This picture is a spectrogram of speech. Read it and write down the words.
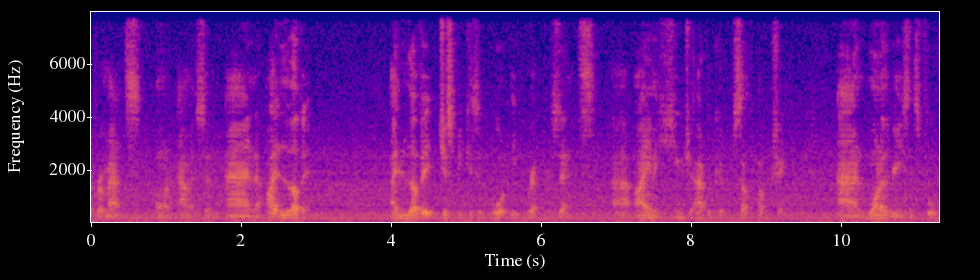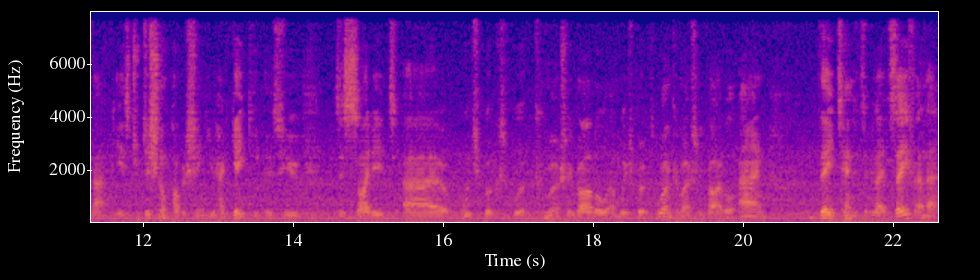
of romance on Amazon, and I love it. I love it just because of what it represents. Uh, I am a huge advocate of self-publishing. And one of the reasons for that is traditional publishing, you had gatekeepers who decided uh, which books were commercially viable and which books weren't commercially viable. And they tended to play it safe, and that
